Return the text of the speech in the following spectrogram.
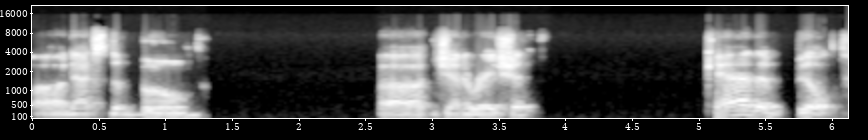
Uh, that's the boom uh, generation. Canada built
